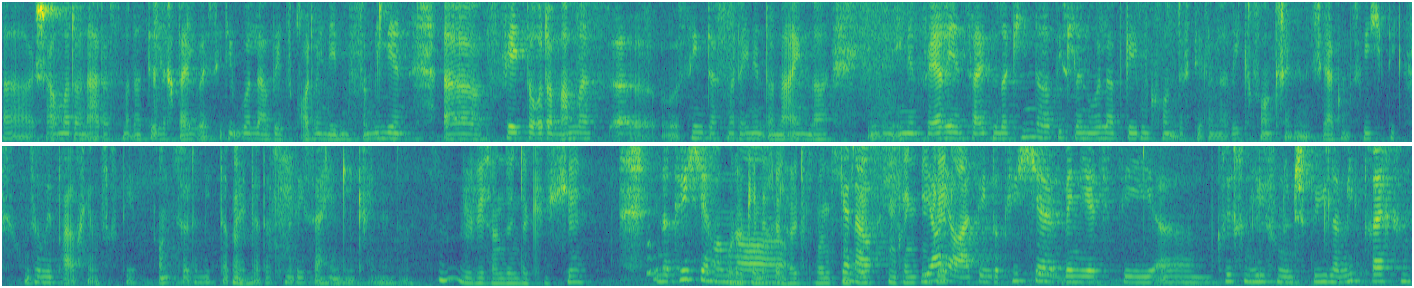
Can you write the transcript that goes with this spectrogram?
äh, schauen wir dann auch, dass wir natürlich teilweise die Urlaube, jetzt gerade wenn eben Familien, äh, Väter oder Mamas äh, sind, dass man denen dann auch in, der, in, den, in, den, Ferienzeiten der Kinder ein bisschen Urlaub geben kann, dass die dann auch wegfahren können, das ist ja ganz wichtig. Und somit brauche ich einfach die Anzahl der Mitarbeiter, mhm. dass wir das auch handeln können. Wie viele sind in der Küche? In der Küche haben Oder wir. Oder generell halt, wenn es genau. Essen, Trinken Ja, geht. ja, also in der Küche, wenn jetzt die ähm, Küchenhilfen und Spüler mitrechnen,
